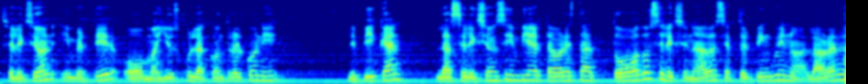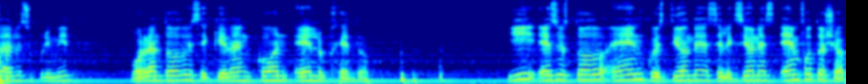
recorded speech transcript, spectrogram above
selección, invertir o mayúscula control con I, le pican, la selección se invierte, ahora está todo seleccionado excepto el pingüino, a la hora de darle suprimir, borran todo y se quedan con el objeto. Y eso es todo en cuestión de selecciones en Photoshop.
